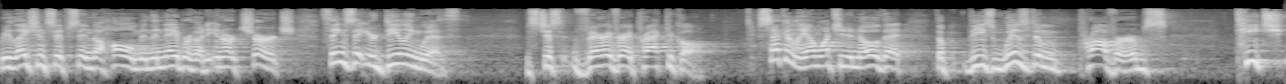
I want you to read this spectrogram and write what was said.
relationships in the home, in the neighborhood, in our church, things that you're dealing with. It's just very, very practical. Secondly, I want you to know that the, these wisdom proverbs teach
